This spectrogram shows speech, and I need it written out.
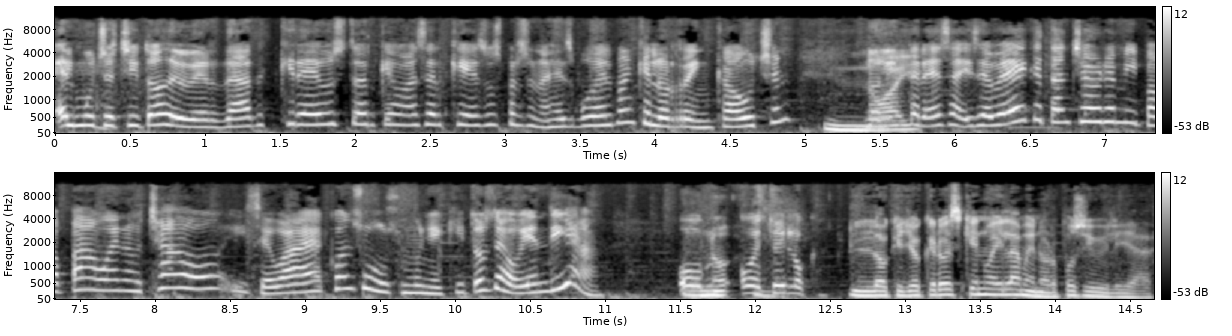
el muchachito de verdad cree usted que va a hacer que esos personajes vuelvan, que los reencauchen? No, le interesa. Y se ve que tan chévere mi papá, bueno, chao, y se va con sus muñequitos de hoy en día. O, o estoy loca. Lo que yo creo es que no hay la menor posibilidad.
